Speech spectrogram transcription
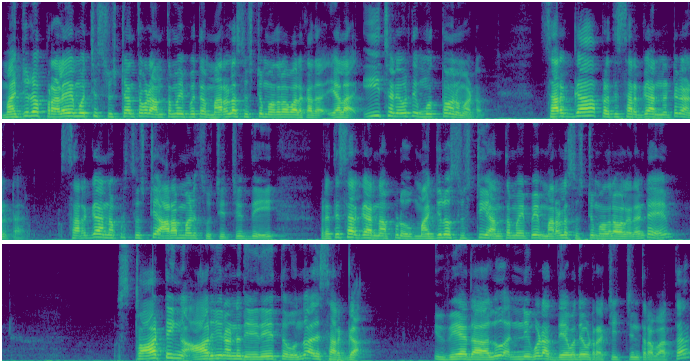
మధ్యలో ప్రళయం వచ్చి సృష్టి అంతా కూడా అంతమైపోతే మరల సృష్టి మొదలవ్వాలి కదా. ఎలా? ఈ చనివర్తి మొత్తం అనమాట సర్గ ప్రతి సర్గ అన్నట్టుగా అంటారు. సర్గ అన్నప్పుడు సృష్టి ఆరంభాన్ని సూచించింది ప్రతి సర్గ అన్నప్పుడు మధ్యలో సృష్టి అంతమైపోయి మరల సృష్టి మొదలవ్వాలి కదంటే స్టార్టింగ్ ఆరిజిన్ అన్నది ఏదైతే ఉందో అది సర్గ. ఈ వేదాలు అన్నీ కూడా దేవదేవుడు రచించిన తర్వాత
